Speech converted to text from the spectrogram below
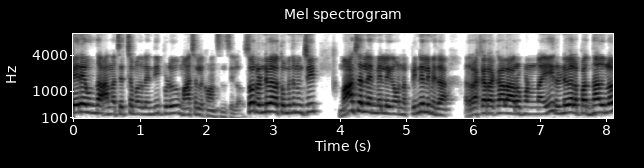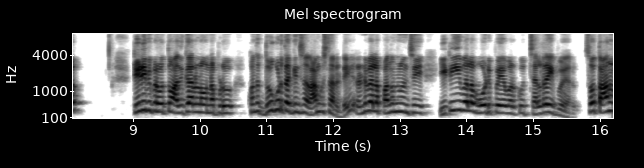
వేరే ఉందా అన్న చర్చ మొదలైంది ఇప్పుడు మాచర్ల కాన్స్టెన్సీలో సో రెండు వేల తొమ్మిది నుంచి మాచర్ల ఎమ్మెల్యేగా ఉన్న పిన్నెల్లి మీద రకరకాల ఆరోపణలు ఉన్నాయి రెండు వేల పద్నాలుగులో టీడీపీ ప్రభుత్వం అధికారంలో ఉన్నప్పుడు కొంత దూకుడు తగ్గించిన రామకృష్ణారెడ్డి రెండు వేల పంతొమ్మిది నుంచి ఇటీవల ఓడిపోయే వరకు చెలరైపోయారు సో తాను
